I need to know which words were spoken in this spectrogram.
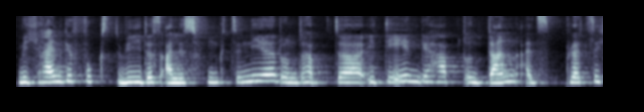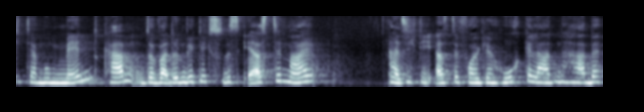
mich reingefuchst, wie das alles funktioniert und habe da Ideen gehabt und dann, als plötzlich der Moment kam, da war dann wirklich so das erste Mal, als ich die erste Folge hochgeladen habe,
